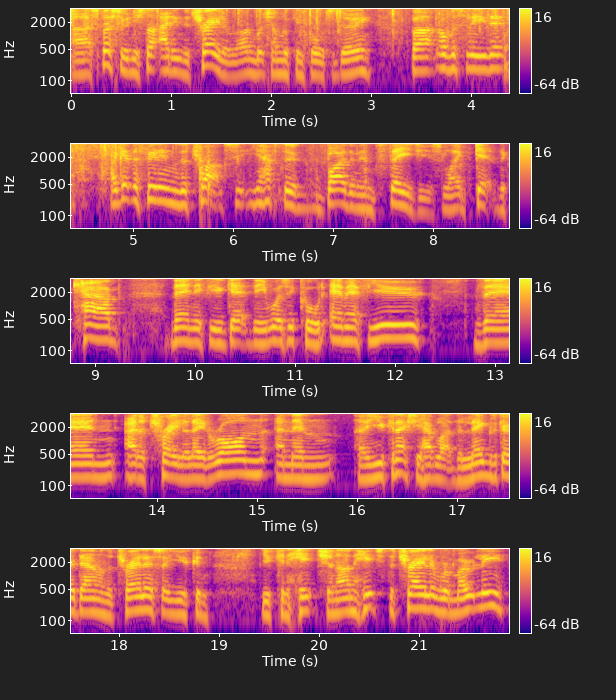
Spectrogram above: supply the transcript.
Uh, especially when you start adding the trailer on, which I'm looking forward to doing. But obviously, the, I get the feeling the trucks, you have to buy them in stages. Like get the cab, then if you get the, what is it called, MFU, then add a trailer later on, and then uh, you can actually have like the legs go down on the trailer, so you can you can hitch and unhitch the trailer remotely.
